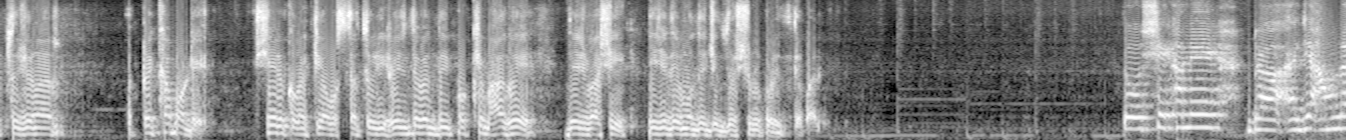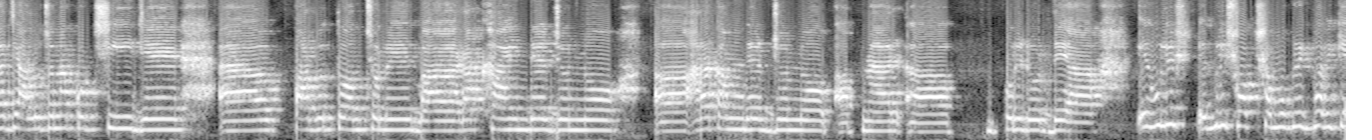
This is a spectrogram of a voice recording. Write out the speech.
উত্তেজনার প্রেক্ষাপটে সেরকম একটি অবস্থা তৈরি হয়ে যেতে পারে, দুই পক্ষে ভাগ হয়ে দেশবাসী নিজেদের মধ্যে যুদ্ধ শুরু করে দিতে পারে। তো সেখানে যে আমরা যে আলোচনা করছি যে পার্বত্য অঞ্চলে বা রাখাইনদের জন্য আরাকানদের জন্য আপনার করিডোর দেয়া, এগুলি এগুলি সব সামগ্রিকভাবে কি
